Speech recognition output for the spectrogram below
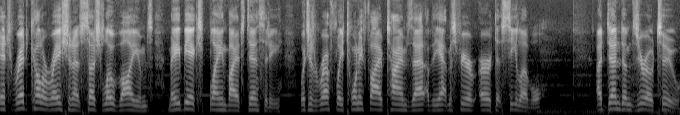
Its red coloration at such low volumes may be explained by its density, which is roughly 25 times that of the atmosphere of Earth at sea level. Addendum 02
